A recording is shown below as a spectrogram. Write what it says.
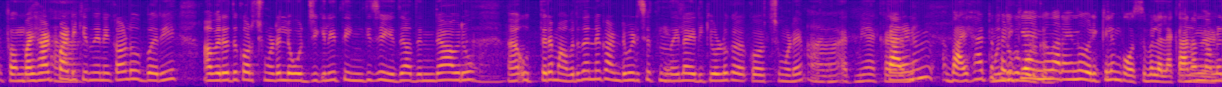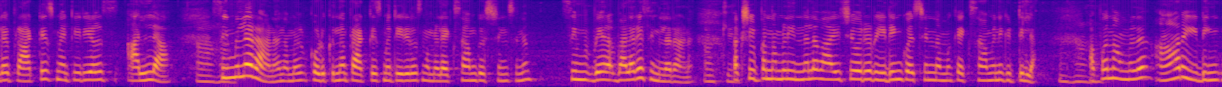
ഇപ്പം ബൈ ഹാർട്ട് പഠിക്കുന്നതിനേക്കാൾ ഉപരി അവരത് കുറച്ചും കൂടെ ലോജിക്കലി തിങ്ക് ചെയ്ത് അതിന്റെ ആ ഒരു ഉത്തരം അവർ തന്നെ കണ്ടുപിടിച്ചെത്തുന്നതിലായിരിക്കുള്ളൂ കുറച്ചും കൂടെ കാരണം ബൈ ഹാർട്ട് പഠിക്കുക എന്ന് പറയുന്നത് ഒരിക്കലും പോസിബിൾ അല്ല. കാരണം നമ്മുടെ പ്രാക്ടീസ് മെറ്റീരിയൽസ് അല്ല. സിമിലർ ആണ് നമ്മൾ കൊടുക്കുന്ന പ്രാക്ടീസ് മെറ്റീരിയൽസ് നമ്മുടെ എക്സാം ക്വസ്റ്റ്യൻസിനും വളരെ സിമിലർ ആണ്. പക്ഷെ ഇപ്പം നമ്മൾ ഇന്നലെ വായിച്ച ഒരു റീഡിംഗ് ക്വസ്റ്റ്യൻ നമുക്ക് എക്സാമിന് കിട്ടില്ല. അപ്പോൾ നമ്മൾ ആ റീഡിംഗ്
